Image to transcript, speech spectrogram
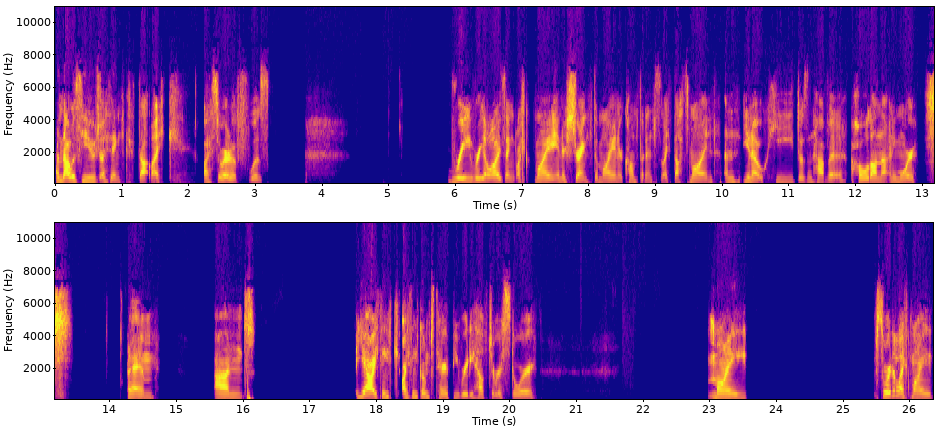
and that was huge. I think that like I sort of was re-realizing like my inner strength and my inner confidence like that's mine and you know he doesn't have a, a hold on that anymore um and yeah I think I think going to therapy really helped to restore my sort of like my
